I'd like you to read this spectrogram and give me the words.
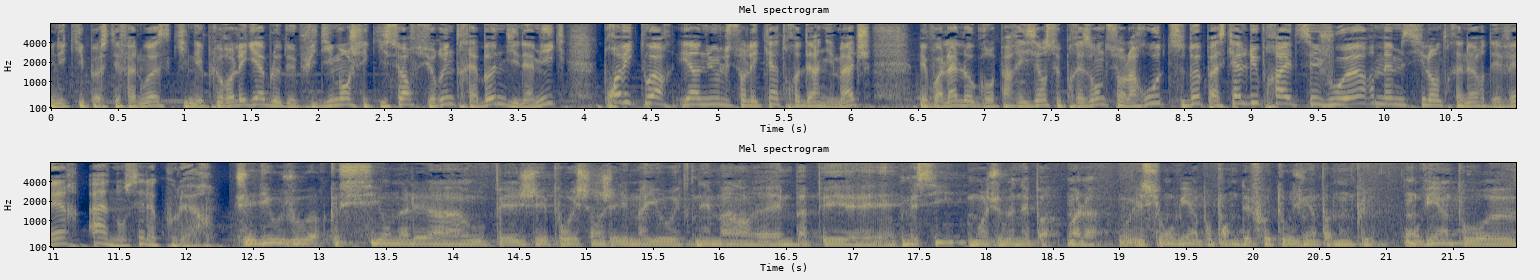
Une équipe stéphanoise qui n'est plus relégable depuis dimanche et qui surfe sur une très bonne dynamique. Trois victoires et un nul sur les quatre derniers matchs. Mais voilà, l'ogre parisien se présente sur la route de Pascal Duprat et de ses joueurs, même si l'entraîneur des Verts a annoncé la couleur. J'ai dit aux joueurs que si on allait au PSG pour échanger les maillots avec Neymar, Mbappé et Messi, moi je venais pas. Voilà. Et si on vient pour prendre des photos, je viens pas non plus. On vient pour euh,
